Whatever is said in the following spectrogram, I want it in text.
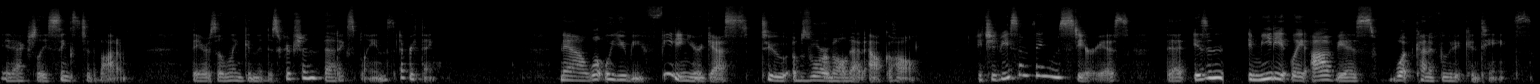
It actually sinks to the bottom. There's a link in the description that explains everything. Now, what will you be feeding your guests to absorb all that alcohol? It should be something mysterious that isn't immediately obvious what kind of food it contains,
